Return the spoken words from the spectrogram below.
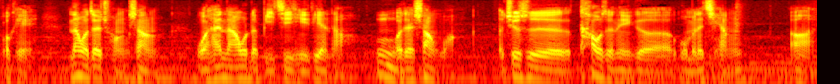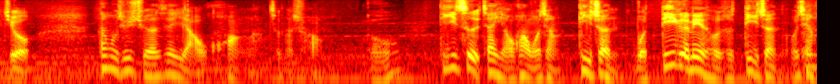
，OK，那我在床上，我还拿我的笔记型电脑，我在上网，就是靠着那个我们的墙啊，就那我就觉得在摇晃啊，整个床。哦，第一次在摇晃，我想地震，我第一个念头是地震，我想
